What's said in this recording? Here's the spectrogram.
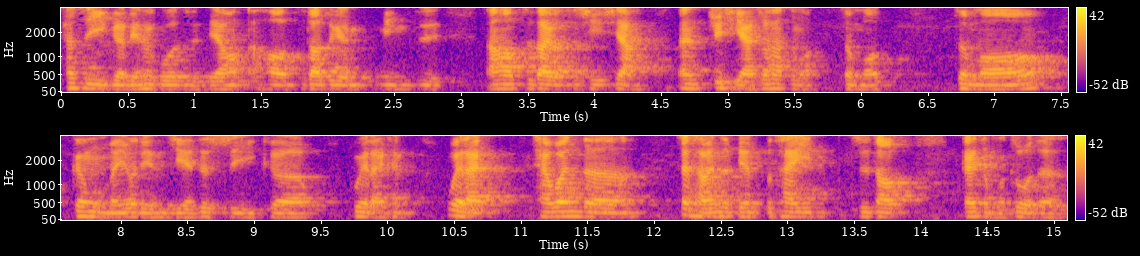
它是一个联合国指标，然后知道这个名字，然后知道有十七项，但具体来说它怎么怎么怎么跟我们有连接，这是一个未来看未来台湾的在台湾这边不太知道该怎么做的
